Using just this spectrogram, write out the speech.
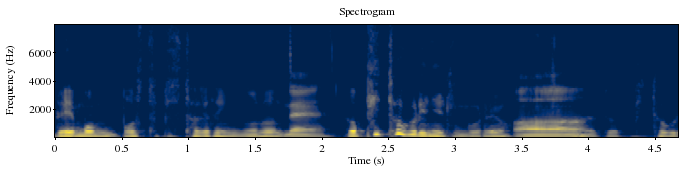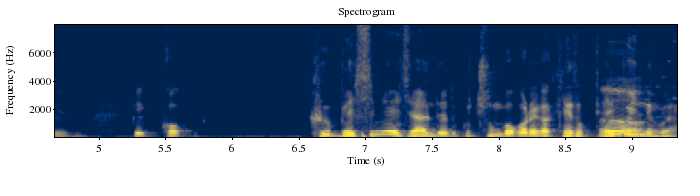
lemon burst 비슷하게 생긴 거는 네. 그 피터 그린이 준 거래요. 아. 네, 또 피터 그린이 준. 그, 거, 그 몇십 년이 지났는데도 그 중고 거래가 계속 되고 어. 있는 거야.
